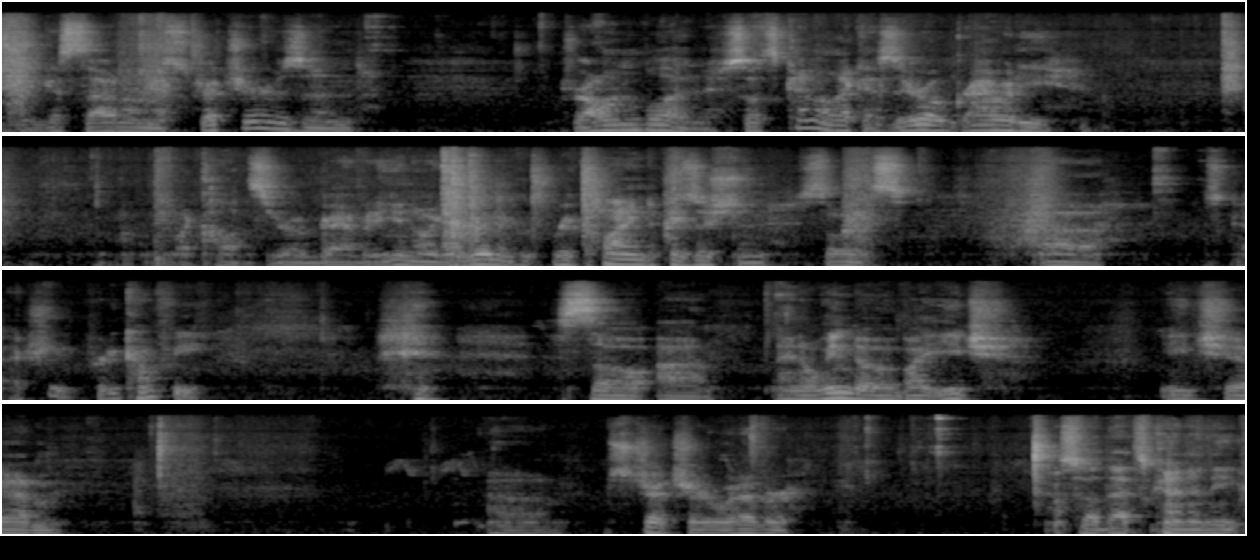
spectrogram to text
I guess, out on the stretchers and drawing blood. So it's kind of like a zero gravity, I call it zero gravity, you know, you're in a reclined position. So it's, uh, it's actually pretty comfy. so, uh, and a window by each each um, uh, stretcher or whatever. So that's kind of neat.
